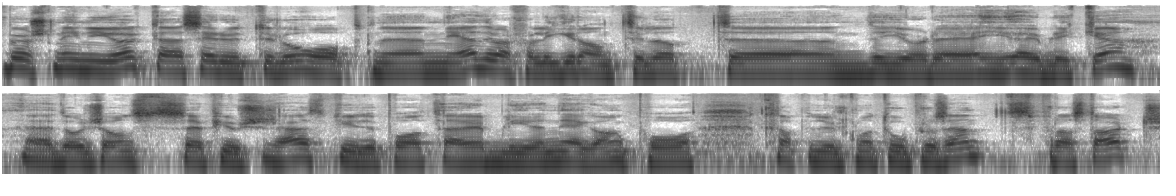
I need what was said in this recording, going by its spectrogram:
Børsene i New York der ser ut til å åpne ned, i hvert fall ligger an til at eh, det gjør det i øyeblikket. Eh, Dow Jones Futures her tyder på at det blir en nedgang på knappe 0,2% fra start.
